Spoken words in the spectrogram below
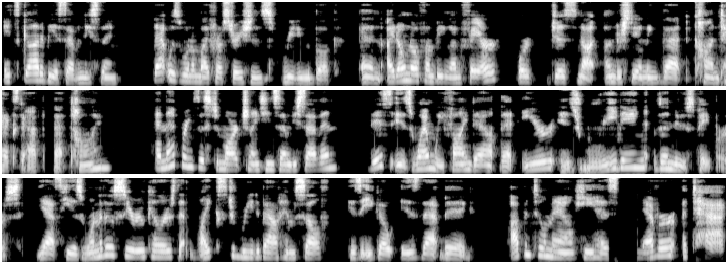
It's got to be a 70s thing. That was one of my frustrations reading the book. And I don't know if I'm being unfair or just not understanding that context at that time. And that brings us to March 1977. This is when we find out that Ear is reading the newspapers. Yes, he is one of those serial killers that likes to read about himself his ego is that big. Up until now, he has never attacked,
